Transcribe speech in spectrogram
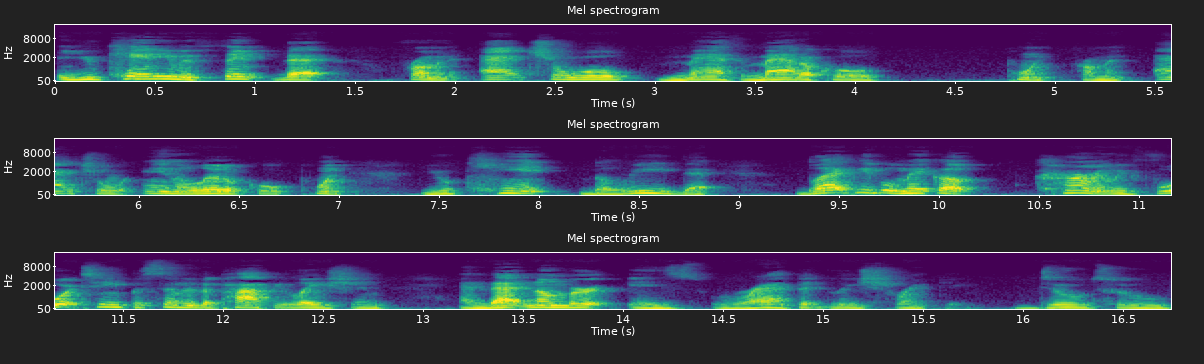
You can't even think that from an actual mathematical point, from an actual analytical point. You can't believe that. Black people make up currently 14% of the population, and that number is rapidly shrinking due to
